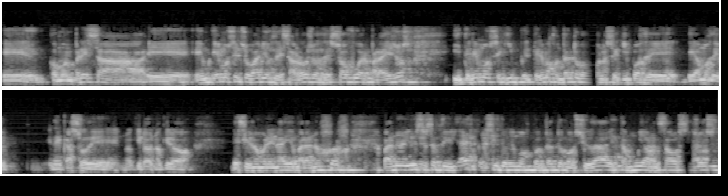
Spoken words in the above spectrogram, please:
Eh, como empresa eh, hemos hecho varios desarrollos de software para ellos y tenemos tenemos contacto con los equipos de, digamos, de, en el caso de, no quiero, no quiero decir el nombre de nadie para no, para no ir sus actividades, pero sí tenemos contacto con ciudades, están muy avanzados ellos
